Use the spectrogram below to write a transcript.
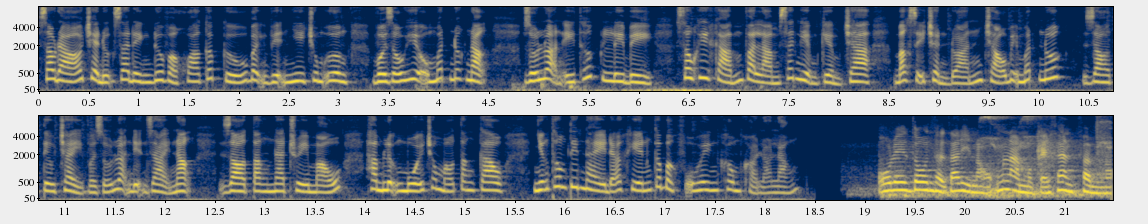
sau đó trẻ được gia đình đưa vào khoa cấp cứu Bệnh viện Nhi Trung ương với dấu hiệu mất nước nặng, rối loạn ý thức, ly bì. Sau khi khám và làm xét nghiệm kiểm tra, bác sĩ chẩn đoán cháu bị mất nước do tiêu chảy và rối loạn điện giải nặng, do tăng natri máu, hàm lượng muối trong máu tăng cao. Những thông tin này đã khiến các bậc phụ huynh không khỏi lo lắng. Orezon thật ra thì nó cũng là một cái sản phẩm nó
